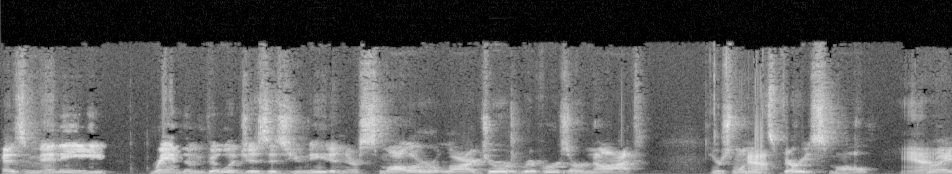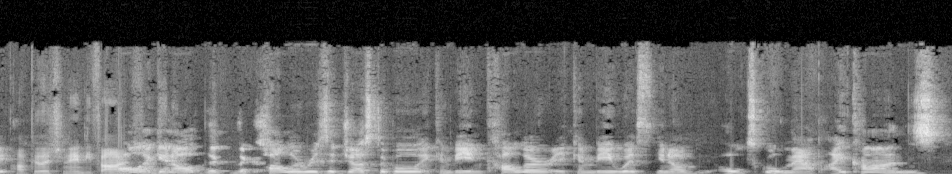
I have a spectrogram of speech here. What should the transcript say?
as many random villages as you need, and they're smaller or larger, or rivers or not. Here's one Yeah. that's very small. Yeah. Right. Population 85. All again, all the, the color is adjustable. It can be in color. It can be with you know old school map icons.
